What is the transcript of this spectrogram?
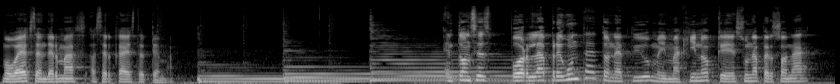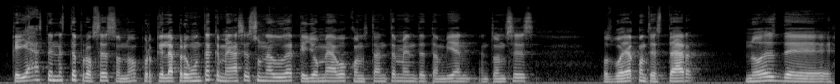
me voy a extender más acerca de este tema. Entonces, por la pregunta de Tonatiu, me imagino que es una persona que ya está en este proceso, ¿no? Porque la pregunta que me hace es una duda que yo me hago constantemente también. Entonces, pues voy a contestar no desde,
